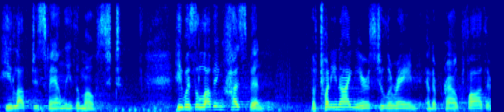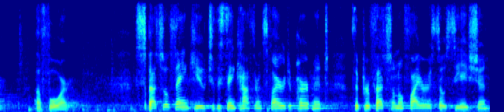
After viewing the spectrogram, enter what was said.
he loved his family the most. He was a loving husband of 29 years to Lorraine and a proud father of four. Special thank you to the St. Catharines Fire Department, the Professional Fire Association,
